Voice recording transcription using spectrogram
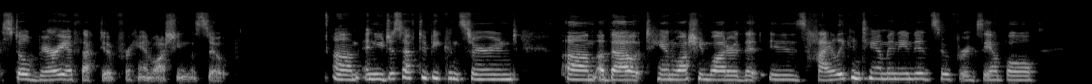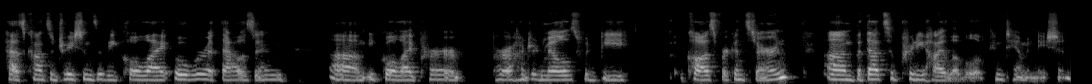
still very effective for hand washing with soap. Um, and you just have to be concerned um, about hand washing water that is highly contaminated. So for example, has concentrations of E. coli over a thousand um, E. coli per, per 100 mils would be cause for concern, um, but that's a pretty high level of contamination.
